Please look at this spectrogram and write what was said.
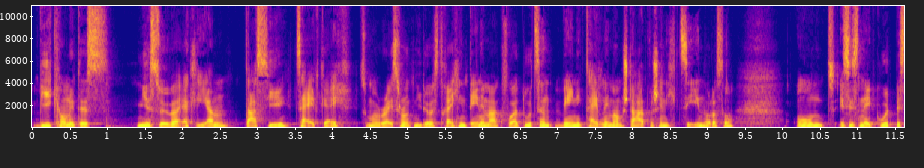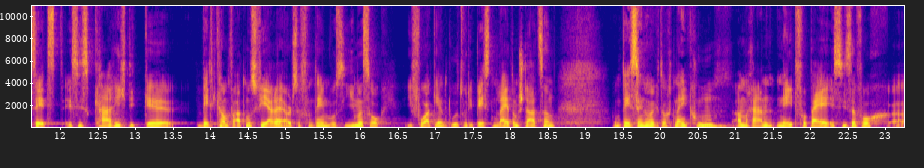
wie kann ich das mir selber erklären, dass sie zeitgleich zum Racer und Niederösterreich in Dänemark fahre. Dort sind wenig Teilnehmer am Start, wahrscheinlich zehn oder so. Und es ist nicht gut besetzt, es ist keine richtige Wettkampfatmosphäre, also von dem, was ich immer sage, ich fahre gern dort, wo die besten Leute am Start sind. Und deswegen habe ich gedacht, nein, ich komme am Rand nicht vorbei. Es ist einfach, äh,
